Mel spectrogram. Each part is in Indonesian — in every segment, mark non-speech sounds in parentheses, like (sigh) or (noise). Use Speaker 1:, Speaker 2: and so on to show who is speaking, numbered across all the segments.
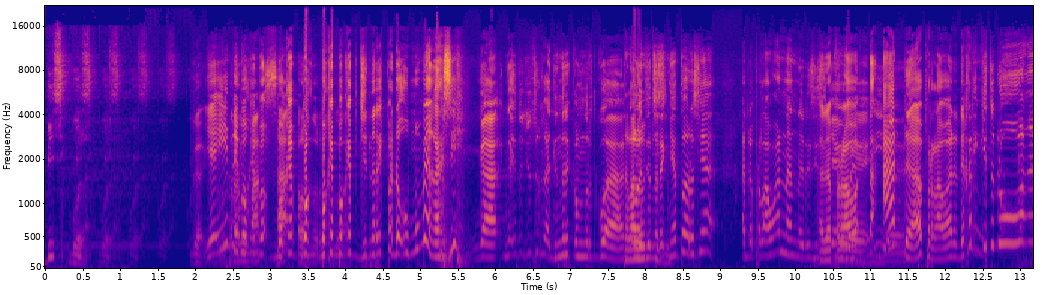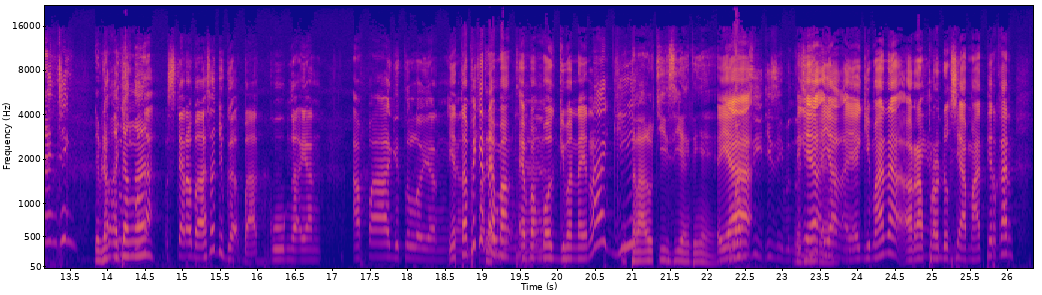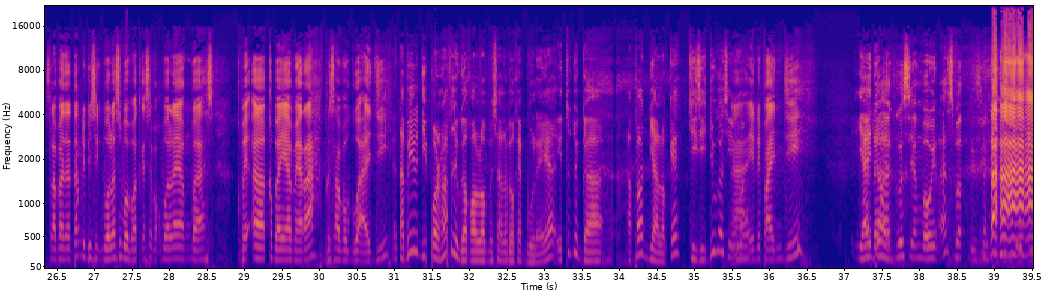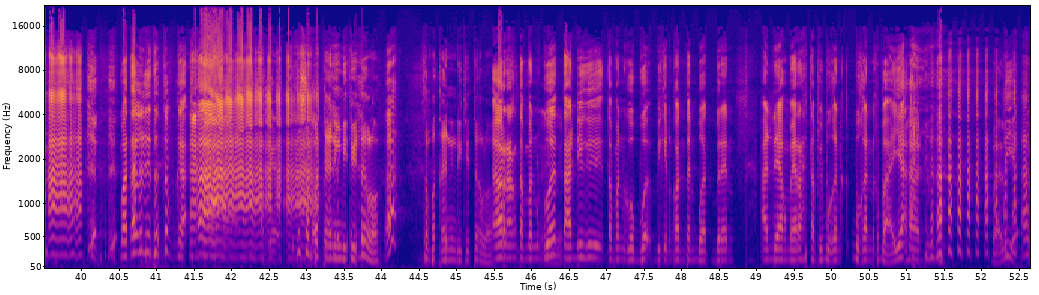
Speaker 1: Bisik bola.
Speaker 2: Ya ini
Speaker 3: terlalu
Speaker 2: bokep
Speaker 3: maksa
Speaker 2: bokep bokep bokep generik pada umumnya gak sih?
Speaker 3: Enggak, enggak itu justru enggak generik kalau menurut gua.
Speaker 1: Terlalu
Speaker 3: Kalau generiknya tuh harusnya ada perlawanan dari sisi
Speaker 2: Ada
Speaker 3: cewek.
Speaker 2: perlawanan, tak
Speaker 3: Iya.
Speaker 2: ada perlawanan dia kan gitu doang anjing.
Speaker 1: Dia bilang ah jangan.
Speaker 3: secara bahasa juga baku, enggak yang apa gitu loh yang
Speaker 2: Ya
Speaker 3: yang
Speaker 2: tapi kan emang
Speaker 3: umumnya.
Speaker 2: emang mau gimanain lagi?
Speaker 1: Terlalu cheesy ya intinya ya.
Speaker 2: Iya.
Speaker 3: Cheesy, cheesy bener.
Speaker 2: Iya,
Speaker 1: kan?
Speaker 2: ya, ya gimana orang produksi amatir kan Selamat datang di Bisik Bola sebuah podcast sepak bola yang bahas kebe- eh, kebaya merah bersama gua Aji.
Speaker 1: Eh, tapi di Pornhub juga kalau misalnya bokep bule ya itu juga (laughs) apa dialognya cheesy juga sih
Speaker 2: Nah,
Speaker 1: emang.
Speaker 2: ini Panji.
Speaker 1: Ya itu
Speaker 3: ada Agus yang bawain asbak di sini. (laughs)
Speaker 2: Mata lu ditutup gak? (laughs)
Speaker 1: itu sempat trending di Twitter loh. Sempat trending di Twitter loh.
Speaker 2: Orang temen gue
Speaker 3: Iya.
Speaker 2: tadi temen gue buat bikin konten buat brand ada yang merah tapi bukan bukan kebaya. (laughs)
Speaker 3: Bali ya? Eh,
